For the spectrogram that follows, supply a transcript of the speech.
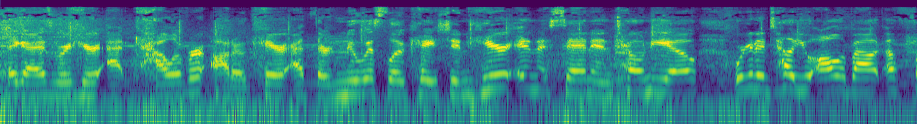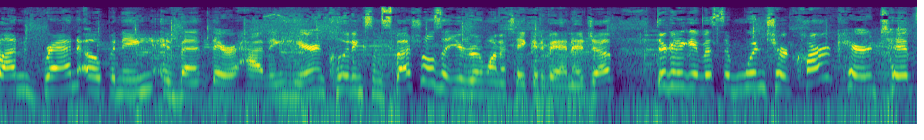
Hey guys, we're here at Caliber Auto Care at their newest location here in San Antonio. We're going to tell you all about a fun grand opening event they're having here, including some specials that you're going to want to take advantage of. They're going to give us some winter car care tips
